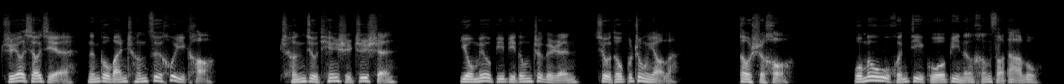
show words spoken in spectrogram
只要小姐能够完成最后一考，成就天使之神，有没有比比东这个人就都不重要了。到时候，我们武魂帝国必能横扫大陆，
